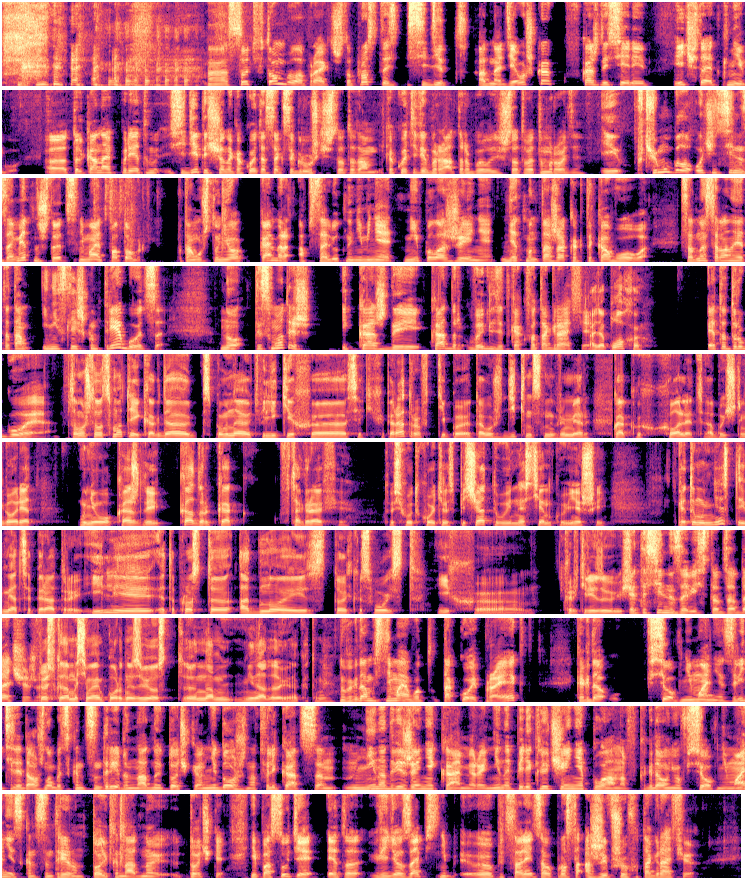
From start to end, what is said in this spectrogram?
А, Суть в том была проект, что просто сидит одна девушка в каждой серии и читает книгу. А, Только она при этом сидит еще на какой-то секс-игрушке, что-то там, какой-то вибратор был или что-то в этом роде. И почему было очень сильно заметно, что это снимает фотограф? Потому что у него камера абсолютно не меняет ни положения, нет монтажа как такового. С одной стороны, это там и не слишком требуется, но ты смотришь, и каждый кадр выглядит как фотография. А это плохо? Это другое. Потому что вот смотри, когда вспоминают великих э, всяких операторов, типа того же Диккенса, например, как их хвалят обычно, говорят, у него каждый кадр как фотография. То есть вот хоть распечатывай, на стенку вешай. К этому не стремятся операторы? Или это просто одно из только свойств их э, характеризующих? Это сильно зависит от задачи же. То есть, когда мы снимаем порно-звезд, нам не надо да, к этому? Но когда мы снимаем вот такой проект, когда все внимание зрителя должно быть сконцентрировано на одной точке. Он не должен отвлекаться ни на движение камеры, ни на переключение планов, когда у него все внимание сконцентрировано только на одной точке. И по сути, эта видеозапись э, представляет собой просто ожившую фотографию.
